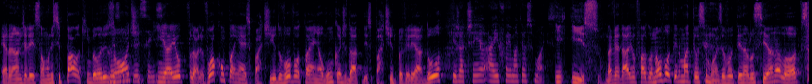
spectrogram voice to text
era ano de eleição municipal aqui em Belo Horizonte. 2016, e sim. aí eu falei, olha, eu vou acompanhar esse partido, vou votar em algum candidato desse partido para vereador. Que já tinha, aí foi Matheus Simões. E isso. Na verdade, eu falo que eu não votei no Matheus Simões, eu votei na Luciana Lopes,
